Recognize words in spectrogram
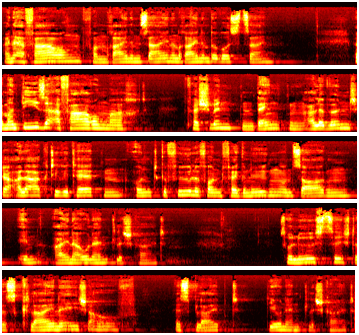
eine Erfahrung vom reinem Sein und reinem Bewusstsein. Wenn man diese Erfahrung macht, verschwinden, denken, alle Wünsche, alle Aktivitäten und Gefühle von Vergnügen und Sorgen in einer Unendlichkeit. So löst sich das kleine Ich auf, es bleibt die Unendlichkeit.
